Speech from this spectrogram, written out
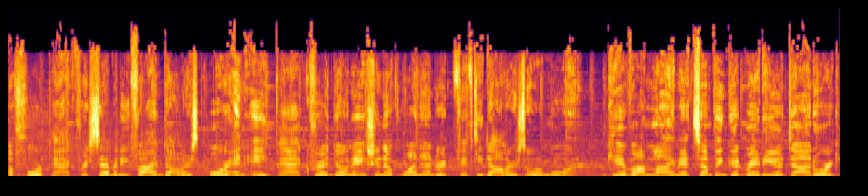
a four pack for $75, or an eight pack for a donation of $150 or more. Give online at somethinggoodradio.org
